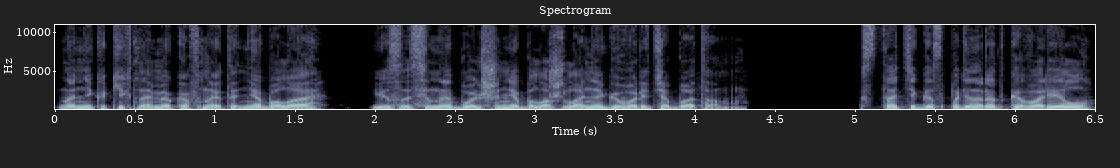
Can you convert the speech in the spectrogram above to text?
но никаких намеков на это не было, и с Асине больше не было желания говорить об этом. Кстати, господин Ред говорил,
